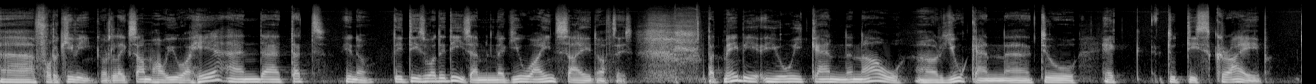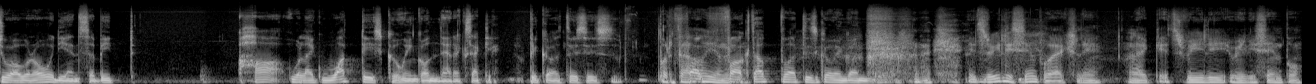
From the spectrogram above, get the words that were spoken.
uh, forgiving or like somehow you are here and uh, that you know it is what it is. I mean like you are inside of this. But maybe you we can now or you can uh, to to describe to our audience a bit how like what is going on there exactly. Because this is fuck, fucked up what is going on it's really simple actually. Like it's really really simple.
